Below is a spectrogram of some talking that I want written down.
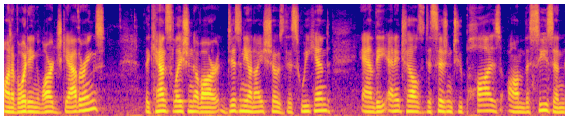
on avoiding large gatherings, the cancellation of our Disney on Ice shows this weekend, and the NHL's decision to pause on the season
